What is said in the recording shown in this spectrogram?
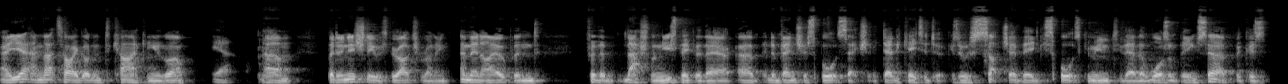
uh, yeah, and that's how I got into kayaking as well. Yeah. Um, but initially it was through ultra running. And then I opened for the national newspaper there uh, an adventure sports section dedicated to it because there was such a big sports community there that wasn't being served because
